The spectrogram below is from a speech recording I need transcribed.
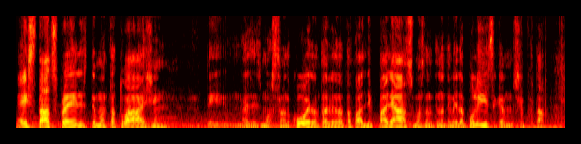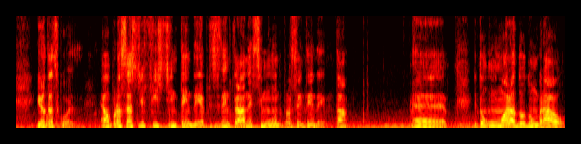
é status para ele ter uma tatuagem, tem, às vezes mostrando coisa, talvez uma tatuagem de palhaço, mostrando que não tem medo da polícia, que é um tipo tal. E outras coisas. É um processo difícil de entender, é preciso entrar nesse mundo para você entender, tá? É, então, um morador do umbral,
